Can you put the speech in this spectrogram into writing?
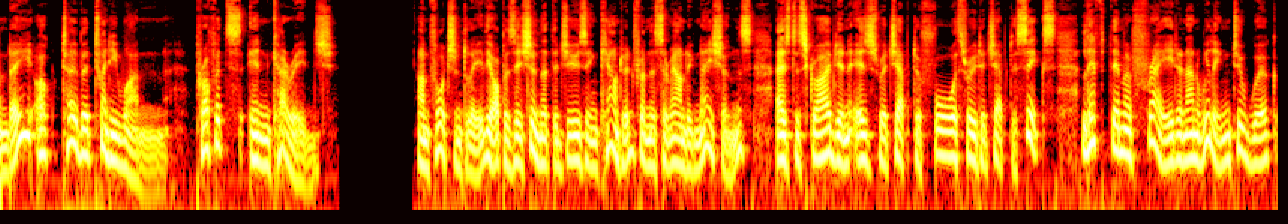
Monday, October 21. Prophets encourage. Unfortunately, the opposition that the Jews encountered from the surrounding nations, as described in Ezra chapter 4 through to chapter 6, left them afraid and unwilling to work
